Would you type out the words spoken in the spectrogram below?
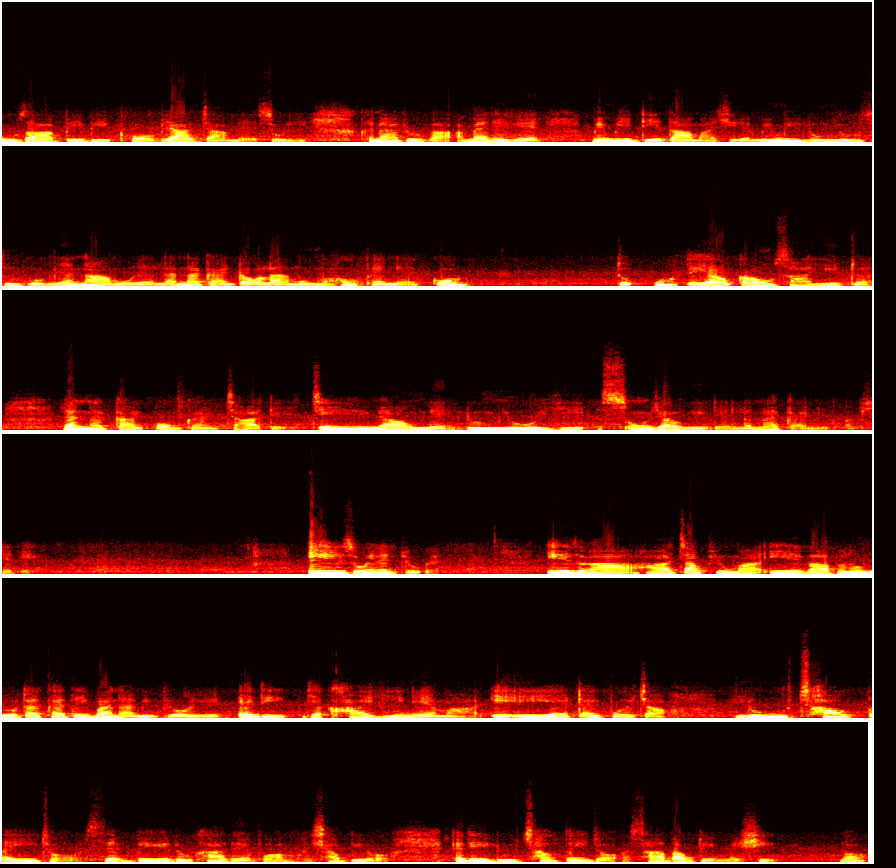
ဦးစားပေးပြီးဖော်ပြကြမယ်ဆိုရင်ခဏတို့ကအမှတ်တကယ်မိမိဒေတာမှာရှိတဲ့မိမိလူမျိုးစုကိုမျက်နှာမူတဲ့လက်နက်ကင်တော်လန်မှုမဟုတ်ဘဲနဲ့ကိုတူဦးတယောက်ကောင်းစားရေးအတွက်လက်နက်ကင်ပုံကန်ကြတဲ့ကျင်းမြောင်းတဲ့လူမျိုးရေးအစွန်းရောက်နေတဲ့လက်နက်ကင်တွေပါဖြစ်တယ်။အေးဆိုရင်လည်းဒီလိုပဲ အေးစကားဟာကြောက်ဖြူမှာအေးကဘယ်လိုမျိုးတိုက်ခိုက်သိမ်းပိုက်နိုင်ပြီပြောတယ်အဲ့ဒီရခိုင်ပြည်နယ်မှာအေးအေးရဲ့တိုက်ပွဲကြောင့်လူ6သိန်းကျော်စစ်ဘေးဒုက္ခတွေဘဝမှာရောက်ပြီးတော့အဲ့ဒီလူ6သိန်းကျော်အစားအသောက်တွေမရှိနော်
